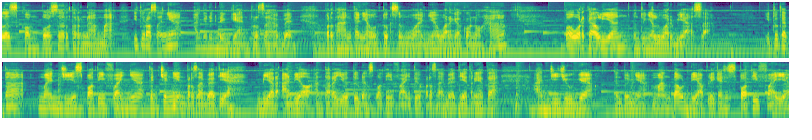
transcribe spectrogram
plus komposer ternama. Itu rasanya agak deg-degan persahabat. Pertahankan ya untuk semuanya warga Konoha. Power kalian tentunya luar biasa. Itu kata Manji Spotify-nya kencengin persahabat ya. Biar adil antara Youtube dan Spotify itu persahabat ya. Ternyata Anji juga tentunya mantau di aplikasi Spotify ya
